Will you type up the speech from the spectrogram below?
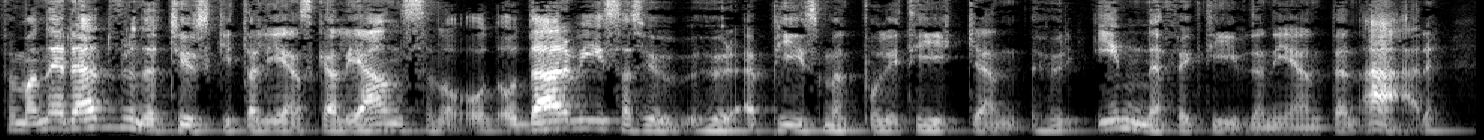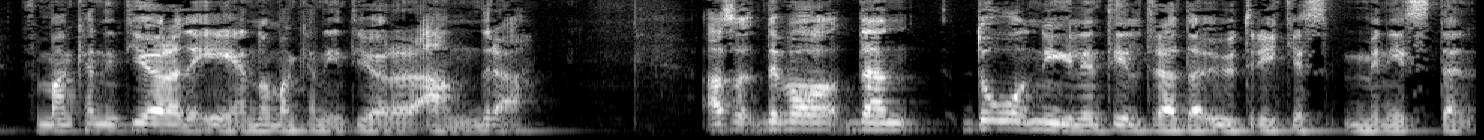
För man är rädd för den där tysk-italienska alliansen och, och, och där visas ju hur appeasement-politiken, hur ineffektiv den egentligen är. För man kan inte göra det ena och man kan inte göra det andra. Alltså, det var den då nyligen tillträdda utrikesministern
